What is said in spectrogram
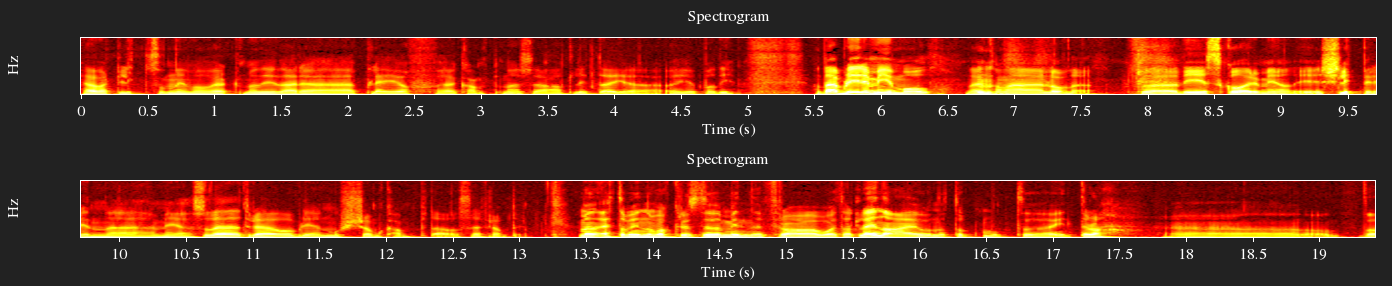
Jeg har vært litt sånn involvert med de der eh, playoff-kampene, så jeg har hatt litt øye, øye på de. Og der blir det mye mål, det Mm. kan jeg love dere. Så de scorer mye, og de slipper inn eh, mye. Så det tror jeg òg blir en morsom kamp da å se fram til. Men et av mine vakreste minner fra White Hart Lane er jo nettopp mot eh, Inter, da. Da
